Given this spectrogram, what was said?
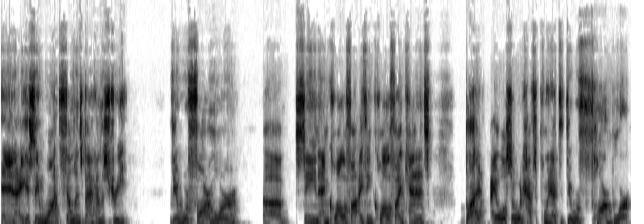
And I guess they want felons back on the street there were far more um, sane and qualified, I think, qualified candidates. But I also would have to point out that there were far more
